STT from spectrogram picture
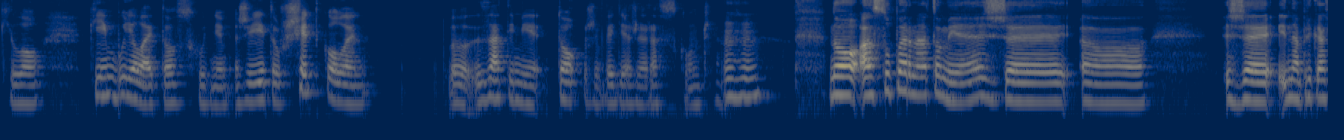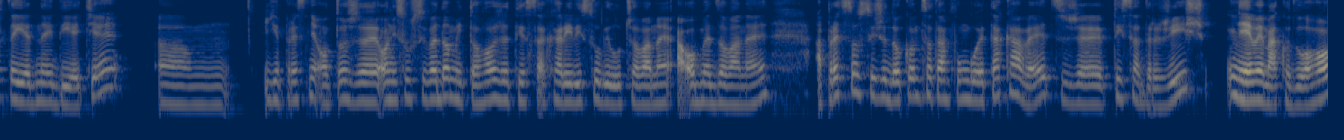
kg, kým bude leto, schudnem, že je to všetko len za tým je to, že vedia, že raz skončia. Uh-huh. No a super na tom je, že, uh, že napríklad v tej jednej diete um, je presne o to, že oni sú si vedomi toho, že tie sacharidy sú vylúčované a obmedzované. A predstav si, že dokonca tam funguje taká vec, že ty sa držíš, neviem ako dlho,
